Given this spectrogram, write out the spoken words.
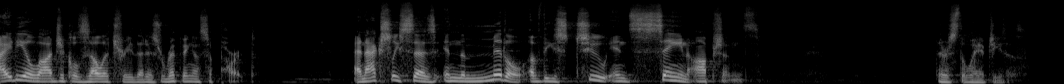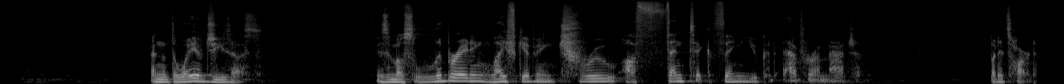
ideological zealotry that is ripping us apart. And actually says, in the middle of these two insane options, there's the way of Jesus. And that the way of Jesus is the most liberating, life giving, true, authentic thing you could ever imagine. But it's hard.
